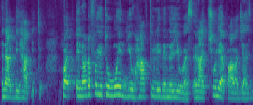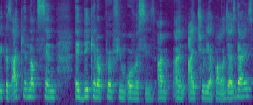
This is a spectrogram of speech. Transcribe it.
And I'd be happy to. But in order for you to win you have to live in the US and I truly apologize because I cannot send a decant of perfume overseas. I'm, and I truly apologize guys.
